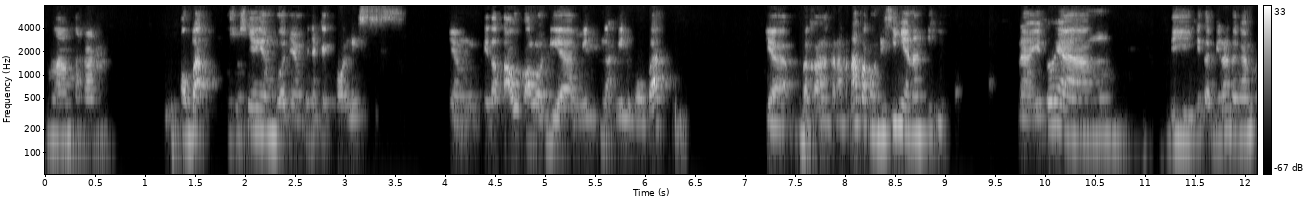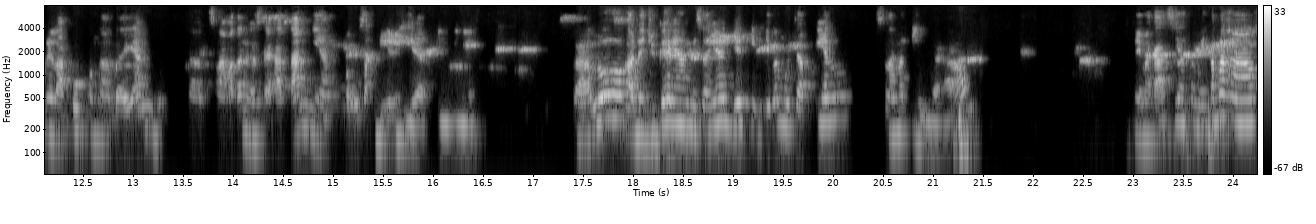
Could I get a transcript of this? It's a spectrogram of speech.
melantarkan obat khususnya yang buat yang penyakit kronis yang kita tahu kalau dia nggak minum obat ya bakalan kenapa-napa kondisinya nanti. Nah itu yang di, kita bilang dengan perilaku pengabaian eh, keselamatan dan kesehatan yang merusak diri ya intinya. Lalu ada juga yang misalnya dia tiba-tiba ngucapin selamat tinggal, terima kasih atau minta maaf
